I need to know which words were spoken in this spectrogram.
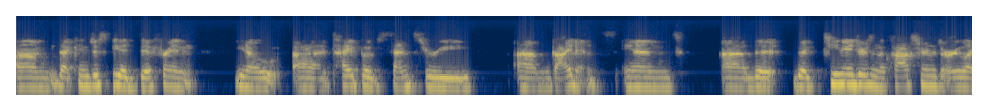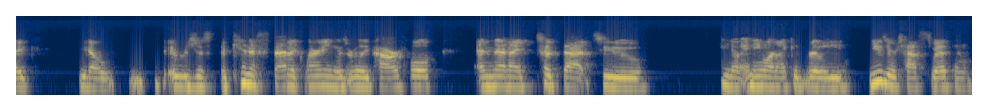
um, that can just be a different you know uh, type of sensory um, guidance. And uh, the the teenagers in the classrooms are like you know it was just the kinesthetic learning was really powerful and then i took that to you know anyone i could really user test with and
